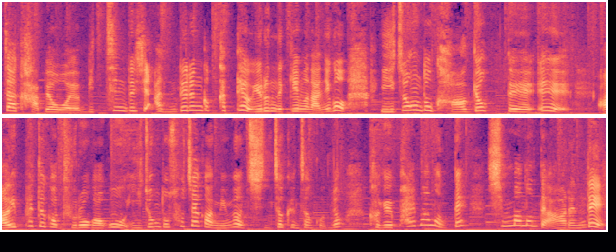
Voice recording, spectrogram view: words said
가벼워요. 미친 듯이 안 들은 것 같아요. 이런 느낌은 아니고 이 정도 가격대에 아이패드가 들어가고 이 정도 소재감이면 진짜 괜찮거든요. 가격이 8만 원대, 10만 원대 아래인데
